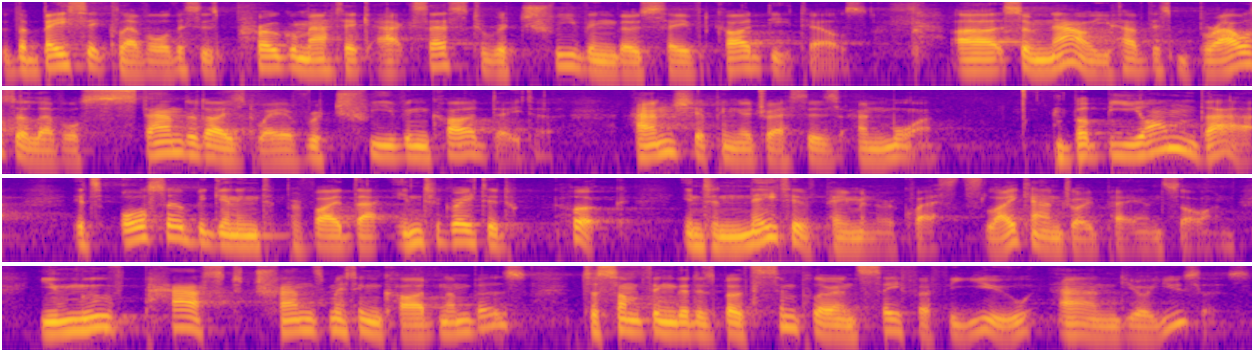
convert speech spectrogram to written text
at the basic level, this is programmatic access to retrieving those saved card details. Uh, so now you have this browser-level standardized way of retrieving card data and shipping addresses and more. But beyond that, it's also beginning to provide that integrated hook into native payment requests like Android Pay and so on. You move past transmitting card numbers to something that is both simpler and safer for you and your users.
